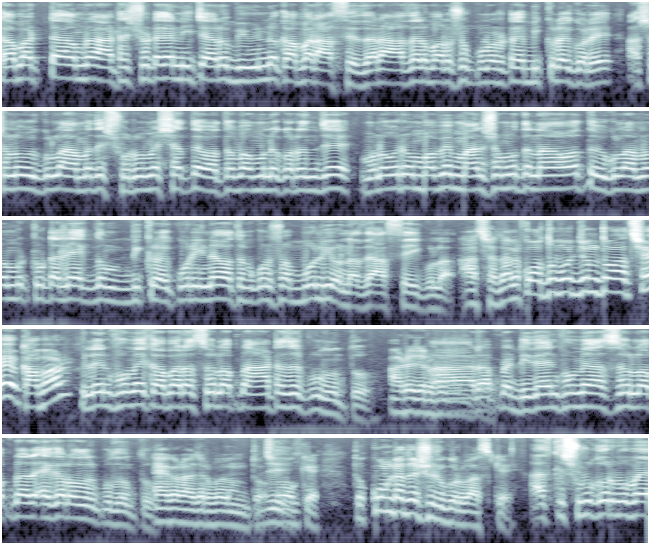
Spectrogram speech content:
কাবারটা আমরা আঠাশশো টাকা নিচে আরও বিভিন্ন কাবার আছে যারা হাজার বারোশো পনেরোশো টাকা বিক্রয় করে। আসলে ওইগুলো আমাদের শোরুমের সাথে অথবা মনে করেন যে মনে ওরকম ভাবে মানসম্মত না হওয়া তো ওইগুলো আমরা টোটালি একদম বিক্রয় করি না অথবা কোনো সময় বলিও না যে আছে এইগুলা। আচ্ছা তাহলে কত পর্যন্ত আছে কাবার প্লেন ফোমে কাবার আছে হলো আপনার আট হাজার পর্যন্ত। 8,000 পর্যন্ত। আর আপনার ডিজাইন ফোমে আছে হলো আপনার এগারো হাজার পর্যন্ত। এগারো হাজার পর্যন্ত। ওকে তো কোনটাতে শুরু করব আজকে? আজকে শুরু করব ভাই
